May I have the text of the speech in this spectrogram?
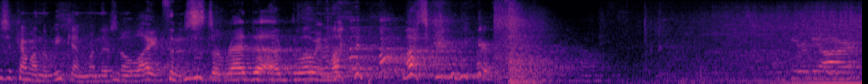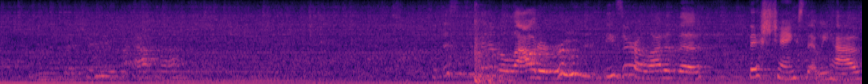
You should come on the weekend when there's no lights and it's just a red uh, glowing light. Much creepier. Are the have. So this is a bit of a louder room. These are a lot of the fish tanks that we have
